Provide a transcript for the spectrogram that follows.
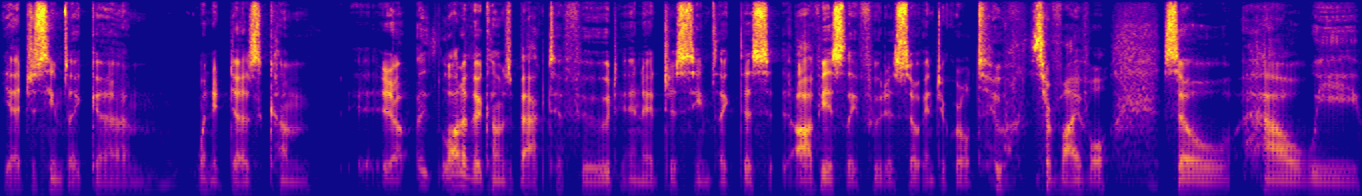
Yeah, it just seems like um, when it does come, you know, a lot of it comes back to food, and it just seems like this. Obviously, food is so integral to survival. So how we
